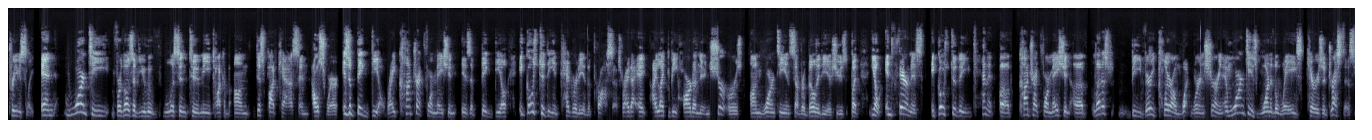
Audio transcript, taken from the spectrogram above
previously, and warranty, for those of you who've listened to me talk on this podcast and elsewhere, is a big deal, right? Contract formation is a big deal. It goes to the integrity of the process, right? I, I like to be hard on the insurers on warranty and severability issues, but you know, in fairness, it goes to the tenet of contract formation of let us be very clear on what we're insuring. And warranty is one of the ways carriers address this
